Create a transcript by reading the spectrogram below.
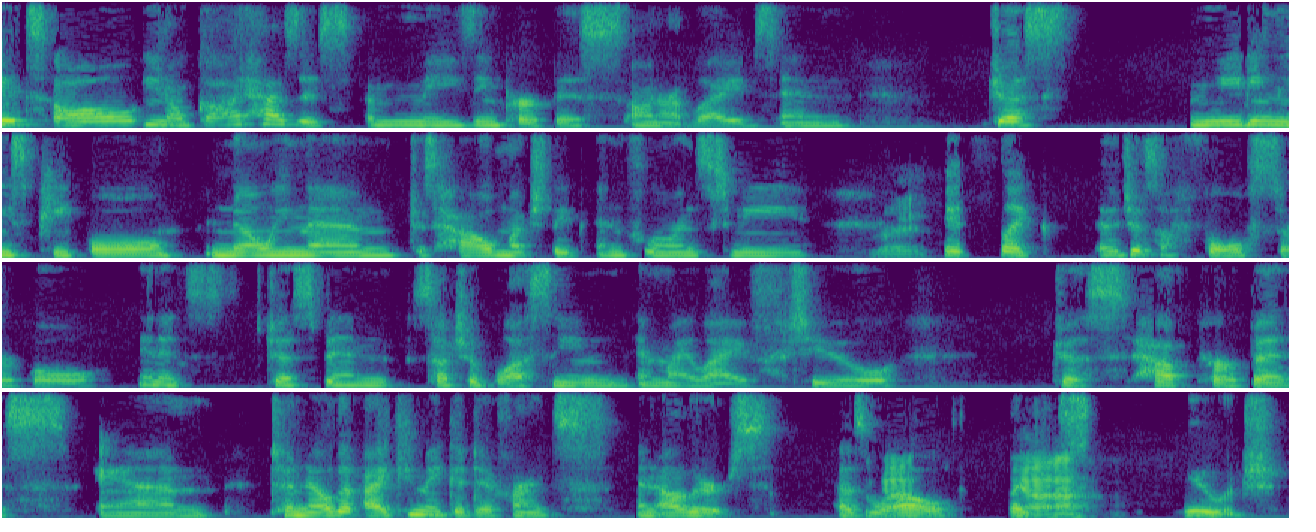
it's all you know god has this amazing purpose on our lives and just meeting these people knowing them just how much they've influenced me Right. it's like uh, just a full circle and it's just been such a blessing in my life to just have purpose and to know that i can make a difference in others as Yeah. well like Yeah. it's huge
